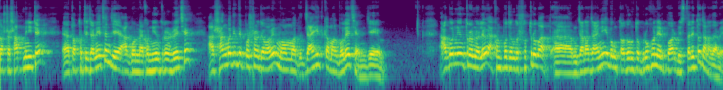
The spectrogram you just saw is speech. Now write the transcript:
দশটা সাত মিনিটে তথ্যটি জানিয়েছেন যে আগুন এখন নিয়ন্ত্রণে রয়েছে। আর সাংবাদিকদের প্রশ্নের জবাবে মোহাম্মদ জাহিদ কামাল বলেছেন যে আগুন নিয়ন্ত্রণ হলেও এখন পর্যন্ত সূত্রপাত জানা যায়নি এবং তদন্ত গ্রহণের পর বিস্তারিত জানা যাবে।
